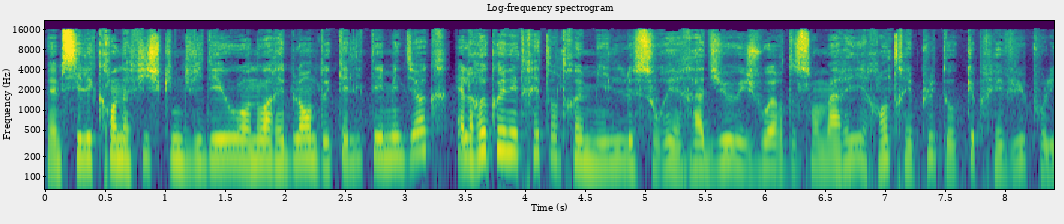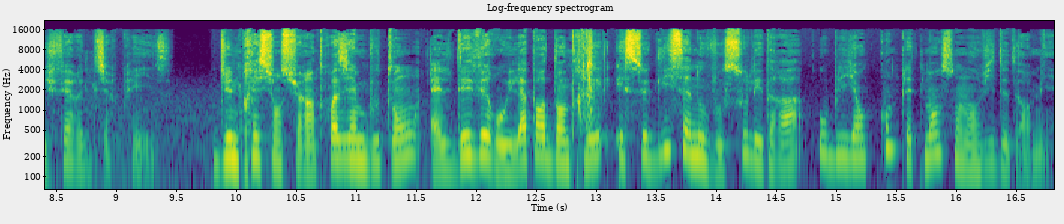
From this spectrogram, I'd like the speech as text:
Même si l'écran n'affiche qu'une vidéo en noir et blanc de qualité médiocre, elle reconnaîtrait entre mille le sourire radieux et joueur de son mari rentré plus tôt que prévu pour lui faire une surprise. D'une pression sur un troisième bouton, elle déverrouille la porte d'entrée et se glisse à nouveau sous les draps, oubliant complètement son envie de dormir.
